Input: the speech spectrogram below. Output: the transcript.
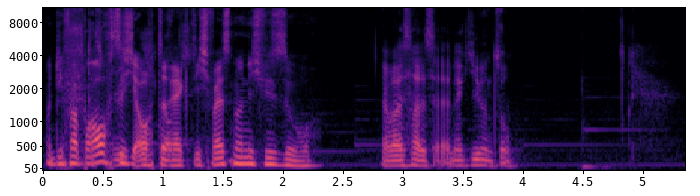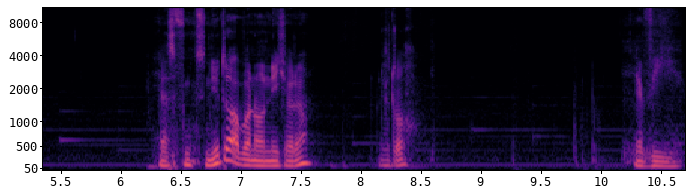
Und die verbraucht Das sich auch direkt. Ich weiß nur nicht wieso. Ja, weil es halt Energie und so. Ja, es funktioniert aber noch nicht, oder? Ja doch. Ja, wie?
